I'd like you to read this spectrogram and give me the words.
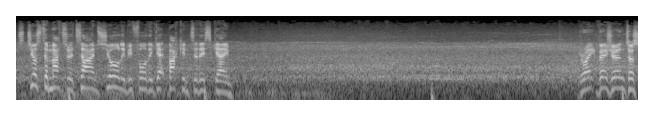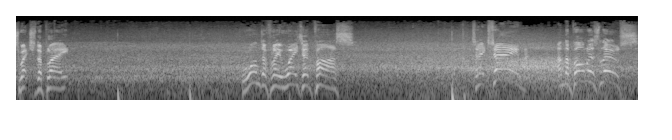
It's just a matter of time, surely, before they get back into this game. Great vision to switch the play. Wonderfully weighted pass. Takes aim, and the ball is loose.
